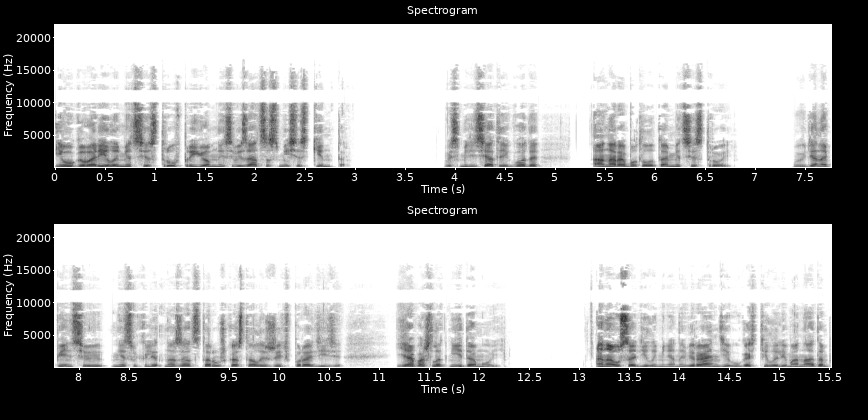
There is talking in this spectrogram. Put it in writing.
и уговорила медсестру в приемной связаться с миссис Кинтер. В 80-е годы она работала там медсестрой. Уйдя на пенсию несколько лет назад, старушка осталась жить в Парадизе. Я пошла к ней домой. Она усадила меня на веранде, угостила лимонадом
